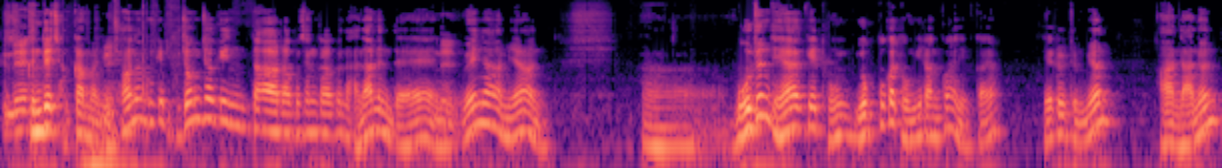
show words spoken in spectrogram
근데 근데 잠깐만요. 네. 저는 그게 부정적이다라고 생각은 안 하는데 네. 왜냐하면 어, 모든 대학의 동- 욕구가 동일한 거 아닐까요? 예를 들면 아 나는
